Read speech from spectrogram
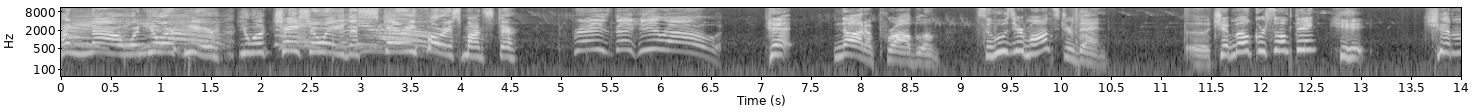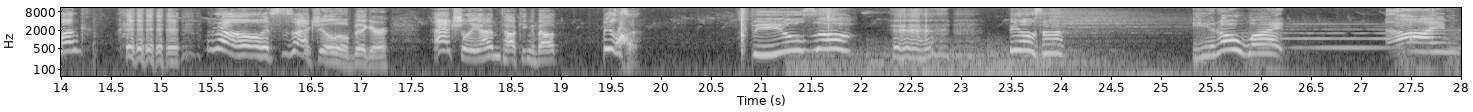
And now, when you are here, you will chase away the scary forest monster. Praise the hero! Heh, Not a problem. So who's your monster then? Uh, chipmunk or something? Chipmunk? no, it's actually a little bigger. Actually, I'm talking about Bilza. Beelza? Bilza. You know what? I'm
